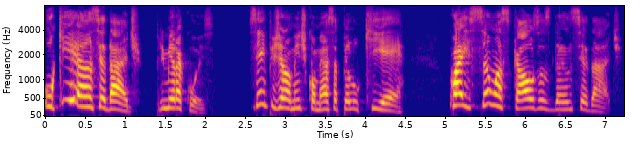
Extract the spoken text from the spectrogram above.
O que é a ansiedade? Primeira coisa. Sempre geralmente começa pelo que é. Quais são as causas da ansiedade?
